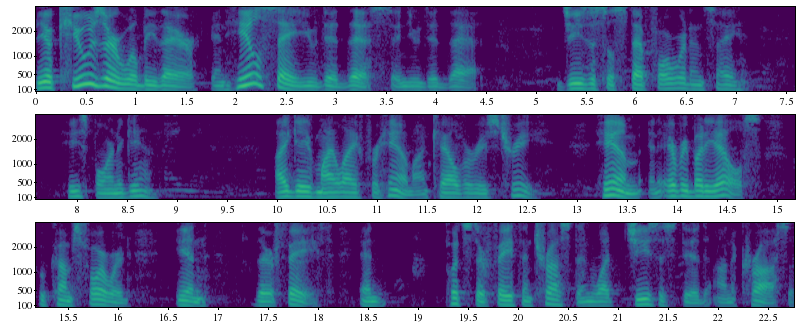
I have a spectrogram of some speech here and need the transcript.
The accuser will be there, and he'll say, You did this and you did that. Jesus will step forward and say, He's born again. I gave my life for him on Calvary's tree. Him and everybody else who comes forward in their faith and puts their faith and trust in what Jesus did on the cross of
